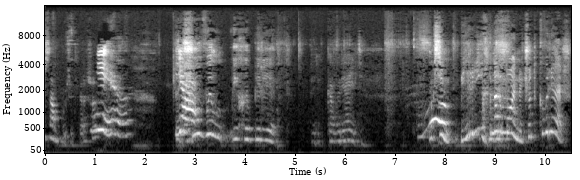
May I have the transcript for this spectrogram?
будешь сам кушать, хорошо? Нет. Чё вы их пере... Перековыряете. Максим, бери их нормально, что ты ковыряешь?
